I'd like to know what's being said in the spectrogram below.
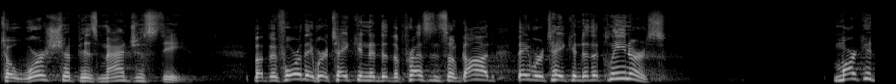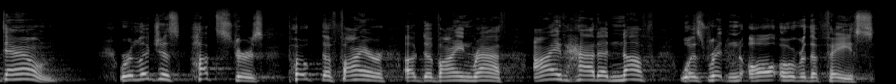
to worship his majesty. But before they were taken into the presence of God, they were taken to the cleaners. Mark it down. Religious hucksters poked the fire of divine wrath. I've had enough was written all over the face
